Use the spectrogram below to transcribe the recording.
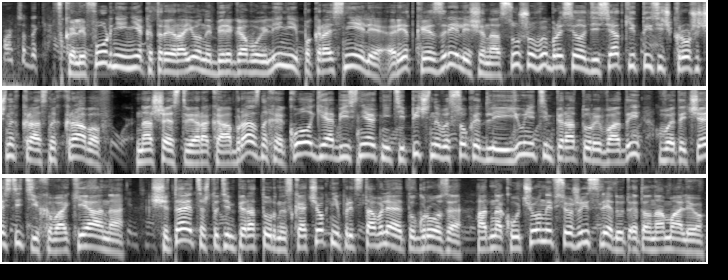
В Калифорнии некоторые районы береговой линии покраснели. Редкое зрелище на сушу выбросило десятки тысяч крошечных красных крабов. Нашествие ракообразных экологи объясняют нетипичной высокой для июня температурой воды в этой части Тихого океана. Считается, что температурный скачок не представляет угрозы, однако ученые все же исследуют эту аномалию.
